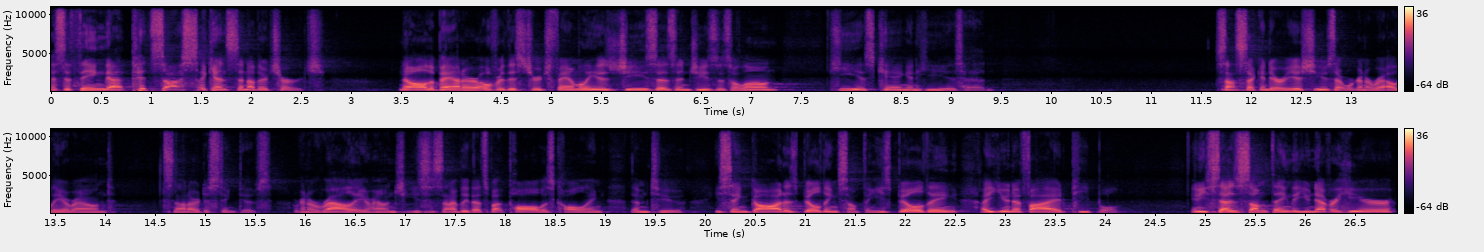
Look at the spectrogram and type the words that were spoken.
As the thing that pits us against another church. No, the banner over this church family is Jesus and Jesus alone. He is king and he is head. It's not secondary issues that we're going to rally around, it's not our distinctives. We're going to rally around Jesus. And I believe that's what Paul was calling them to. He's saying God is building something, He's building a unified people. And he says something that you never hear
